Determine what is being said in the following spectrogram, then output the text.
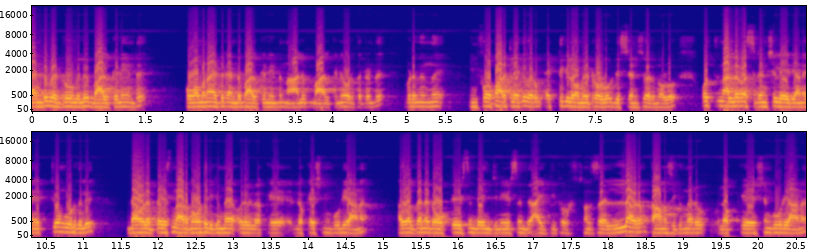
രണ്ട് ബെഡ്റൂമിൽ ബാൽക്കണി ഉണ്ട്. കോമൺ ആയിട്ട് രണ്ട് ബാൽക്കണി ഉണ്ട്. നാല് ബാൽക്കണി കൊടുത്തിട്ടുണ്ട്. ഇവിടെ നിന്ന് ഇൻഫോ പാർക്കിലേക്ക് വെറും എട്ട് കിലോമീറ്റർ ഉള്ളൂ. ഡിസ്റ്റൻസ് വരുന്നുള്ളൂ. നല്ല റെസിഡൻഷ്യൽ ഏരിയ ആണ്. ഏറ്റവും കൂടുതൽ ഡെവലപ്പേഴ്സ് നടന്നുകൊണ്ടിരിക്കുന്ന ഒരു ലൊക്കേ ലൊക്കേഷൻ കൂടിയാണ് അതുപോലെ തന്നെ ഡോക്ടേഴ്സ് ഉണ്ട് എഞ്ചിനീയേഴ്സ് ഉണ്ട് ഐ ടി പ്രൊഫഷണൽസ് എല്ലാവരും താമസിക്കുന്ന ഒരു ലൊക്കേഷൻ കൂടിയാണ്.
